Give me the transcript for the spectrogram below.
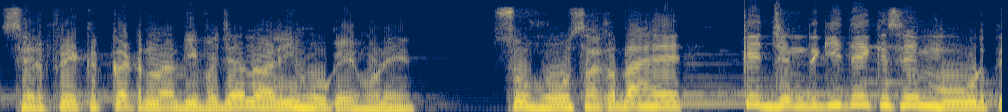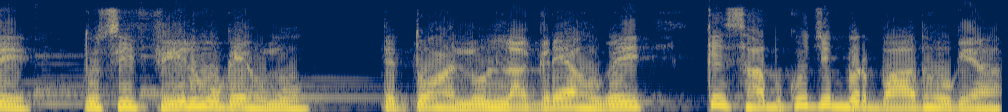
ਸਿਰਫ ਇੱਕ ਘਟਨਾ ਦੀ ਵਜ੍ਹਾ ਨਾਲ ਹੀ ਹੋ ਗਏ ਹੋਣੇ। ਸੋ ਹੋ ਸਕਦਾ ਹੈ ਕਿ ਜ਼ਿੰਦਗੀ ਦੇ ਕਿਸੇ ਮੋੜ ਤੇ ਤੁਸੀਂ ਫੇਲ ਹੋ ਗਏ ਹੋਵੋ ਤੇ ਤੁਹਾਨੂੰ ਲੱਗ ਰਿਹਾ ਹੋਵੇ ਕਿ ਸਭ ਕੁਝ ਬਰਬਾਦ ਹੋ ਗਿਆ।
